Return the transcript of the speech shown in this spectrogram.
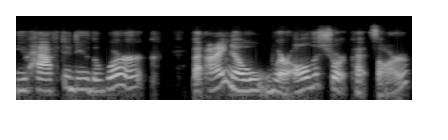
You have to do the work, but I know where all the shortcuts are.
